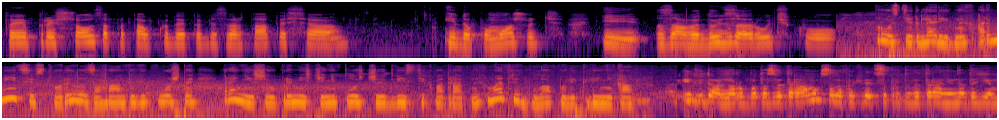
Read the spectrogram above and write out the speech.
Ти прийшов, запитав, куди тобі звертатися, і допоможуть, і заведуть за ручку. Простір для рідних армійців створили за грантові кошти. Раніше у приміщенні площею 200 квадратних метрів була поліклініка. Індивідуальна робота з ветераном, саме фахівець супроводу ветеранів надає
